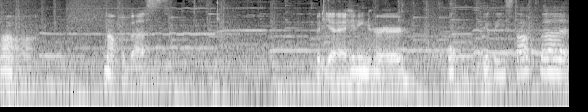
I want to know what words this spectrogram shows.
Ah, not the best. But yeah, hitting her won't really stop that.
